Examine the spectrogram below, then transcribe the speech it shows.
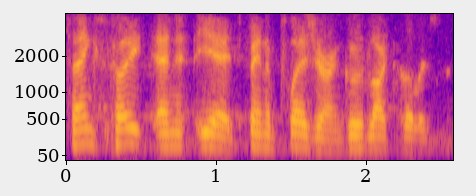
Thanks, Pete. And yeah, it's been a pleasure, and good luck to the listeners.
